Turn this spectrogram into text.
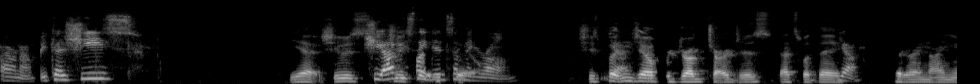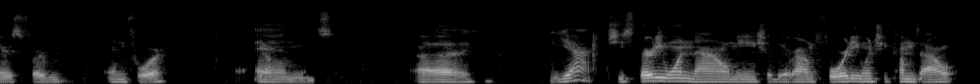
I don't know because she's yeah, she was. she obviously did something jail. wrong. She's put Yeah. in jail for drug charges. That's what they Yeah, put her in nine years for in for, Yeah. and uh, yeah, she's 31 now, meaning she'll be around 40 when she comes out,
